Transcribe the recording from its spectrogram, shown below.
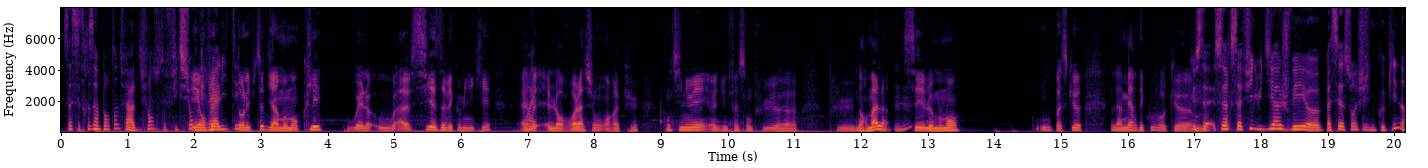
Ça, c'est très important de faire la différence entre fiction et, et en fait réalité. dans l'épisode il y a un moment Mm. clé où elle où euh, si elles avaient communiqué elles- Ouais. leur relation aurait pu continuer euh, d'une façon plus euh, plus normale Mhm. c'est le moment où parce que la mère découvre que, C'est-à-dire que sa fille lui dit Ah, je vais euh, passer la soirée chez une copine.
